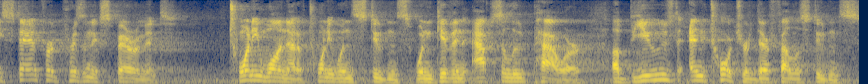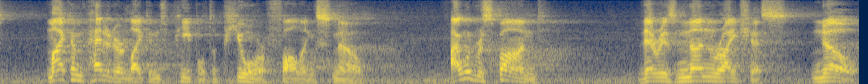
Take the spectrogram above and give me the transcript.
The Stanford prison experiment, 21 out of 21 students, when given absolute power, abused and tortured their fellow students. My competitor likened people to pure falling snow. I would respond, there is none righteous. No,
